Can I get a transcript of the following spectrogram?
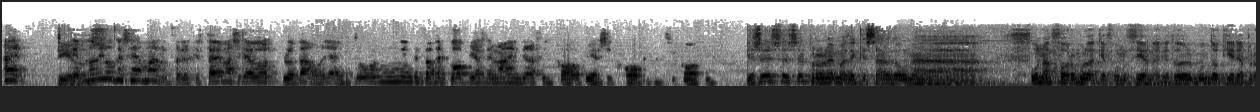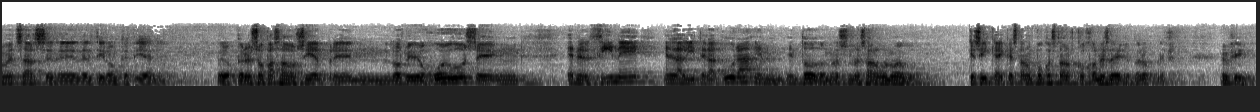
A ver, que no digo que sea malo, pero es que está demasiado explotado ya. Y todo el mundo intenta hacer copias de Minecraft y copias y copias y copias. Ese, ese es el problema de que salga una, una fórmula que funciona, que todo el mundo quiere aprovecharse de- del tirón que tiene. Pero, pero eso ha pasado siempre en los videojuegos, en, en el cine, en la literatura, en, en todo, no es, no es algo nuevo. Que sí, que hay que estar un poco hasta los cojones de ello, pero en fin,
